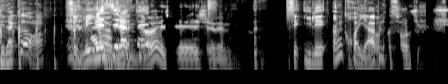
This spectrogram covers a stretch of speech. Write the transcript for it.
T'es d'accord, hein C'est le meilleur Allez, c'est la ordinateur. Ah ouais, j'ai j'ai le même. C'est- Il est Bon, de incroyable. toute façon, je, je-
